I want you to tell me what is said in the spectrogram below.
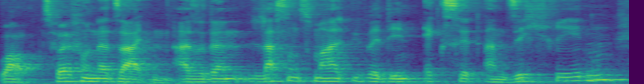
Wow, 1200 Seiten. Also dann lass uns mal über den Exit an sich reden.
